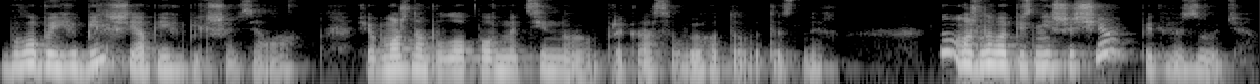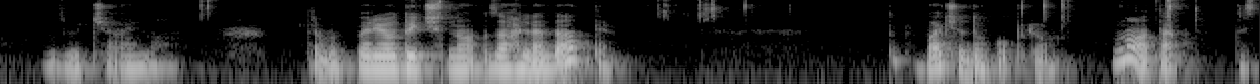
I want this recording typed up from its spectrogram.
Було б їх більше, я б їх більше взяла, щоб можна було повноцінну прикрасу виготовити з них. Ну, можливо, пізніше ще підвезуть, звичайно. Треба періодично заглядати. То побачу, докуплю. Ну, а так, ось.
